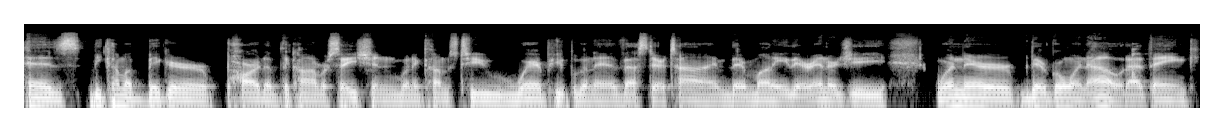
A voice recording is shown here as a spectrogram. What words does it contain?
has become a bigger part of the conversation when it comes to where people are going to invest their time, their money, their energy when they're they're going out. I think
